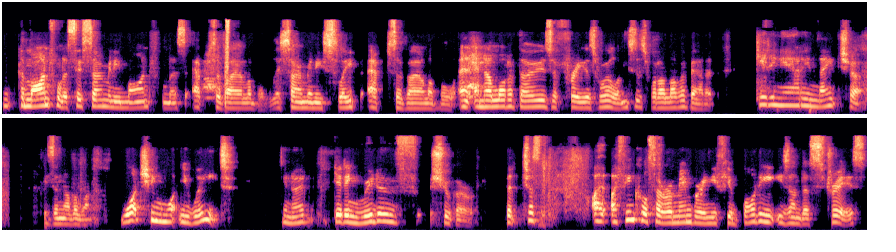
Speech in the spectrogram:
the mindfulness, there's so many mindfulness apps available. There's so many sleep apps available. And, and a lot of those are free as well. And this is what I love about it. Getting out in nature is another one. Watching what you eat, you know, getting rid of sugar. But just, I, I think also remembering if your body is under stress,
